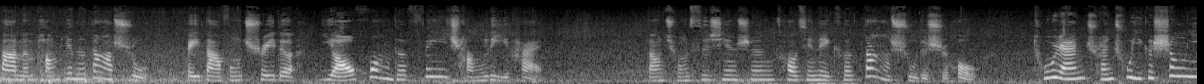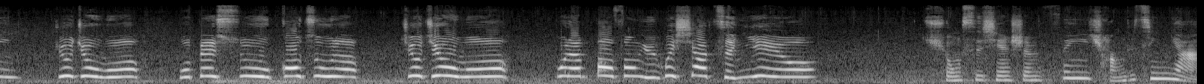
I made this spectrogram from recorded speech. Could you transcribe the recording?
大门旁边的大树被大风吹得摇晃得非常厉害。当琼斯先生靠近那棵大树的时候，突然传出一个声音：“救救我！我被树勾住了！救救我！”不然暴风雨会下整夜哦。琼斯先生非常的惊讶，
